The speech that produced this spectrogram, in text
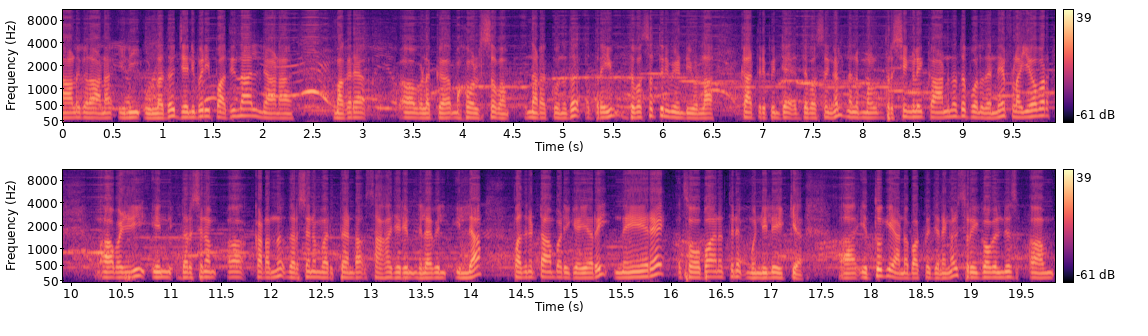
നാളുകളാണ് ഇനി ഉള്ളത്. ജനുവരി പതിനാലിനാണ് മകര വിളക്ക് മഹോത്സവം നടക്കുന്നത്. അത്രയും ദിവസത്തിന് വേണ്ടിയുള്ള കാത്തിരിപ്പിന്റെ ദിവസങ്ങൾ. നമ്മൾ ദൃശ്യങ്ങളിൽ കാണുന്നത് പോലെ തന്നെ ഫ്ലൈ ഓവർ വഴി ദർശനം കടന്ന് ദർശനം വരുത്തേണ്ട സാഹചര്യം നിലവിൽ ഇല്ല. പതിനെട്ടാം പടി കയറി നേരെ സോപാനത്തിന് മുന്നിലേക്ക് എത്തുകയാണ് ഭക്തജനങ്ങൾ. ശ്രീകോവിലിന്റെ സ്-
